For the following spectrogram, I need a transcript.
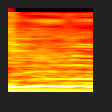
you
